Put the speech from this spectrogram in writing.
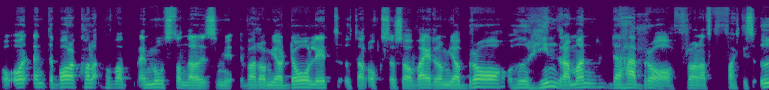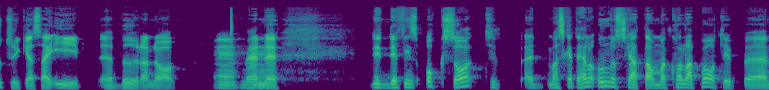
och, och inte bara kolla på vad en motståndare som, vad de gör dåligt, utan också så vad är det de gör bra och hur hindrar man det här bra från att faktiskt uttrycka sig i eh, buren då? Mm. Men eh, det, det finns också, typ, eh, man ska inte heller underskatta om man kollar på typ eh,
